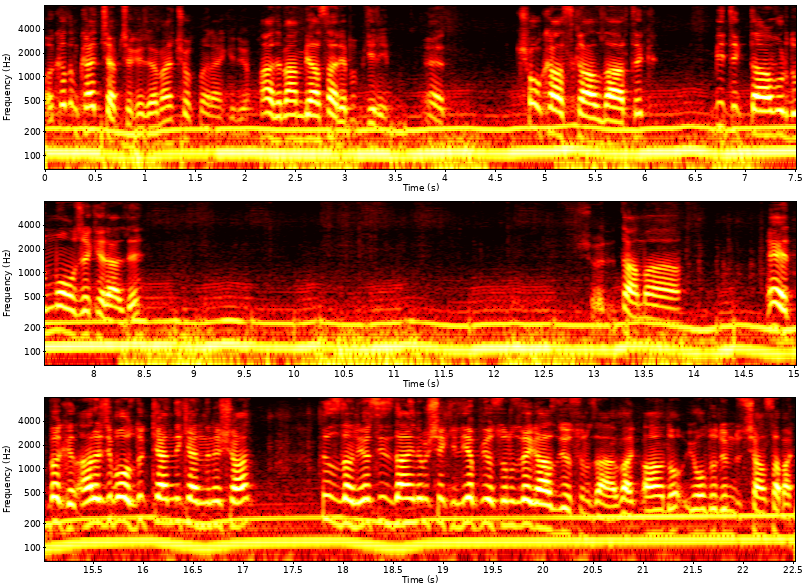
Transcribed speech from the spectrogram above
Bakalım kaç yapacak acaba ben çok merak ediyorum. Hadi ben bir hasar yapıp geleyim. Evet. Çok az kaldı artık. Bir tık daha vurdum mu olacak herhalde. Şöyle tamam. Evet bakın aracı bozduk kendi kendine şu an hızlanıyor. Siz de aynı bu şekilde yapıyorsunuz ve gazlıyorsunuz abi. Bak do- yolda dümdüz şansa bak.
